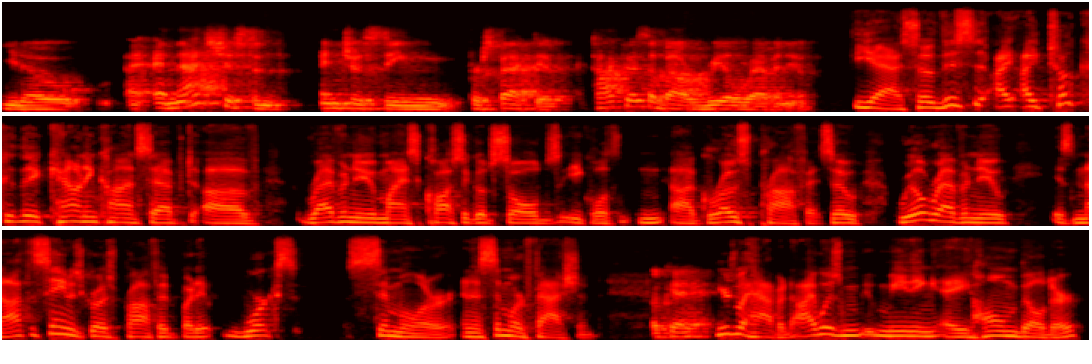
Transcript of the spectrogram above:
you know, and that's just an interesting perspective. Talk to us about real revenue. Yeah. So this, I, I, took the accounting concept of revenue minus cost of goods sold equals uh, gross profit. So real revenue is not the same as gross profit, but it works similar in a similar fashion. Okay. Here's what happened. I was meeting a home builder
